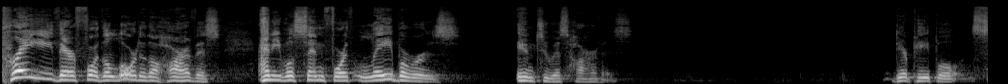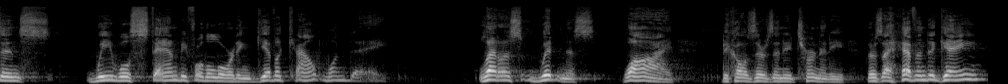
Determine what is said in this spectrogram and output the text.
Pray ye therefore the Lord of the harvest, and he will send forth laborers into his harvest. Dear people, since we will stand before the Lord and give account one day, let us witness why? Because there's an eternity. There's a heaven to gain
